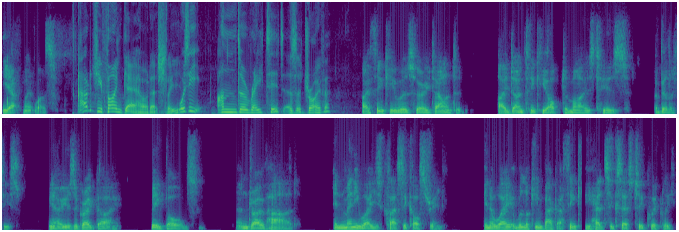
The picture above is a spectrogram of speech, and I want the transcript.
Yeah, it was. How did you find Gerhard actually? Was he underrated as a driver? I think he was very talented. I don't think he optimized his abilities. You know, he was a great guy, big balls, and drove hard. In many ways, classic Austrian. In a way, looking back, I think he had success too quickly.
